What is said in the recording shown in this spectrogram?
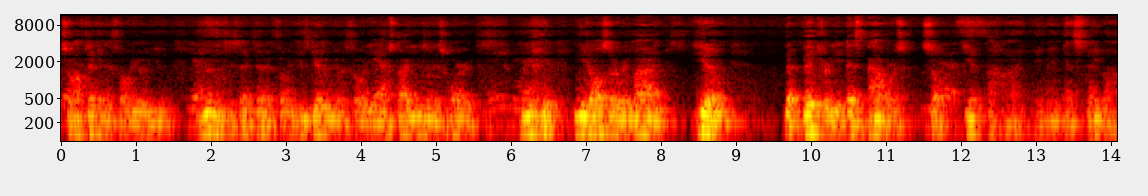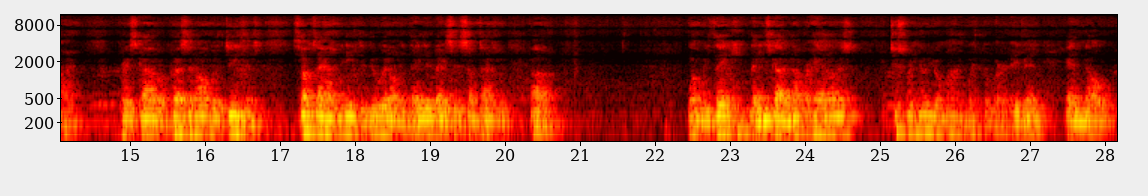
So I'm taking authority over you. Yes. You need to take that authority. He's giving you authority. Now start using his word. Amen. We need also to remind him that victory is ours. So Yes. get behind. And stay behind. Praise God. We're pressing on with Jesus. Sometimes we need to do it on a daily basis. Sometimes we, uh, when we think that he's got an upper hand on us, just renew your mind with the word. Amen. And know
